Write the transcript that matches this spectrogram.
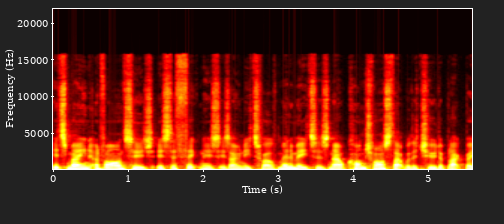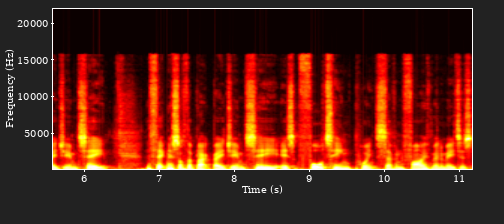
Its main advantage is the thickness is only 12 millimeters. Now, contrast that with the Tudor Black Bay GMT. The thickness of the Black Bay GMT is 14.75 millimeters.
